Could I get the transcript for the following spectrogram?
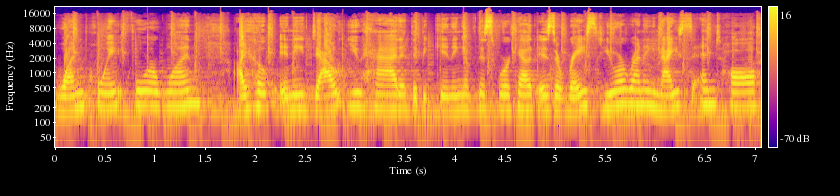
1.41. I hope any doubt you had at the beginning of this workout is erased. You are running nice and tall,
